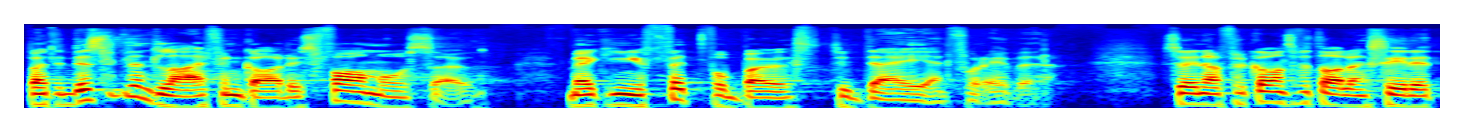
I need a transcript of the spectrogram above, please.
but a disciplined life in God is far more so, making you fit for both today and forever. So in Afrikaanse vertaling sê dit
